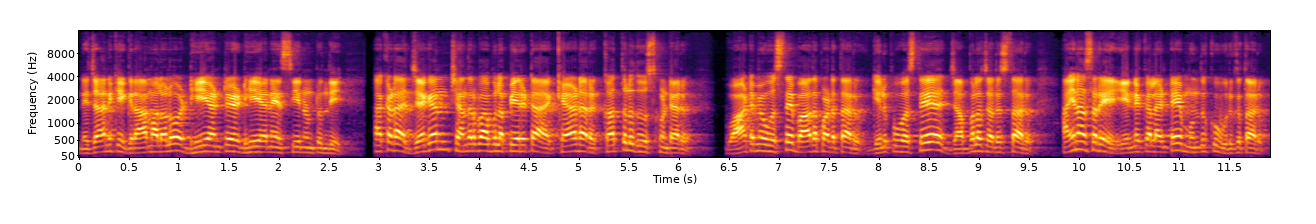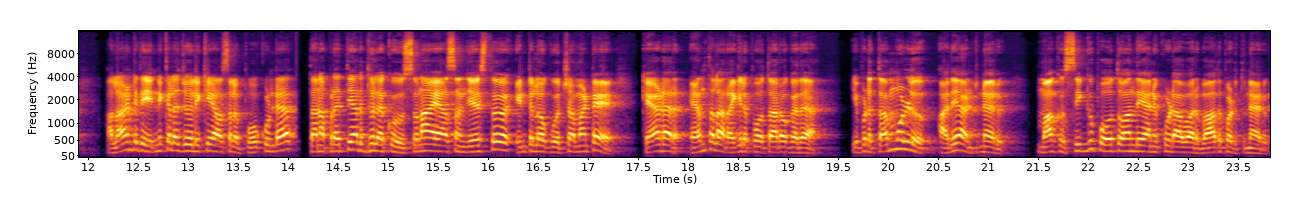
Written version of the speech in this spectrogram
నిజానికి గ్రామాలలో ఢీ అంటే ఢీ అనే సీన్ ఉంటుంది. అక్కడ జగన్ చంద్రబాబుల పేరిట కేడర్ కత్తులు దూసుకుంటారు. వాటమి వస్తే బాధపడతారు. గెలుపు వస్తే జబ్బల చరుస్తారు. అయినా సరే ఎన్నికలంటే ముందుకు ఉరుకుతారు. అలాంటిది ఎన్నికల జోలికి అసలు పోకుండా తన ప్రత్యర్థులకు సునాయాసం చేస్తూ ఇంటిలో కూర్చోమంటే కేడర్ ఎంతలా రగిలిపోతారో కదా. ఇప్పుడు తమ్ముళ్ళు అదే అంటున్నారు. మాకు సిగ్గుపోతోంది అని కూడా వారు బాధపడుతున్నారు.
